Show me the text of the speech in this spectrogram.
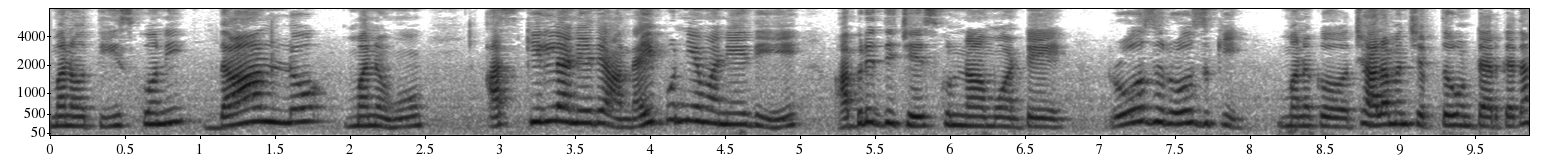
మనం తీసుకొని దానిలో మనము ఆ స్కిల్ అనేది ఆ నైపుణ్యం అనేది అభివృద్ధి చేసుకున్నాము అంటే రోజు రోజుకి మనకు చాలామంది చెప్తూ ఉంటారు కదా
